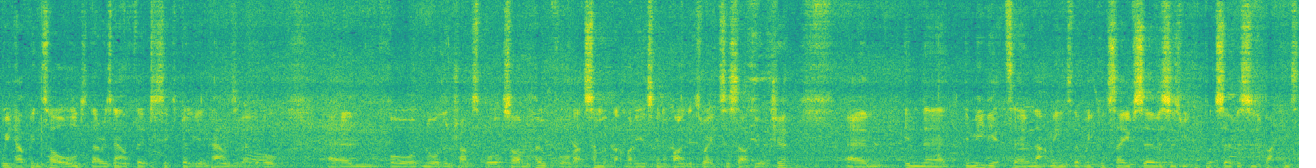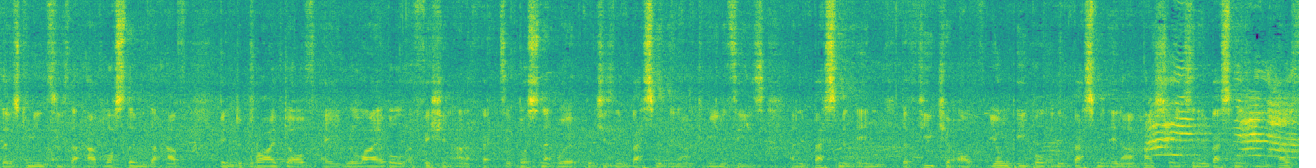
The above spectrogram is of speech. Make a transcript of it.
we have been told there is now 36 billion pounds available um, for Northern Transport. So I'm hopeful that some of that money is going to find its way to South Yorkshire. Um, in the immediate term, that means that we could save services, we could put services back into those communities that have lost them, that have been deprived of a reliable, efficient, and effective bus network, which is an investment in our communities, an investment in the future of young people, an investment in our high streets, an investment in health.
